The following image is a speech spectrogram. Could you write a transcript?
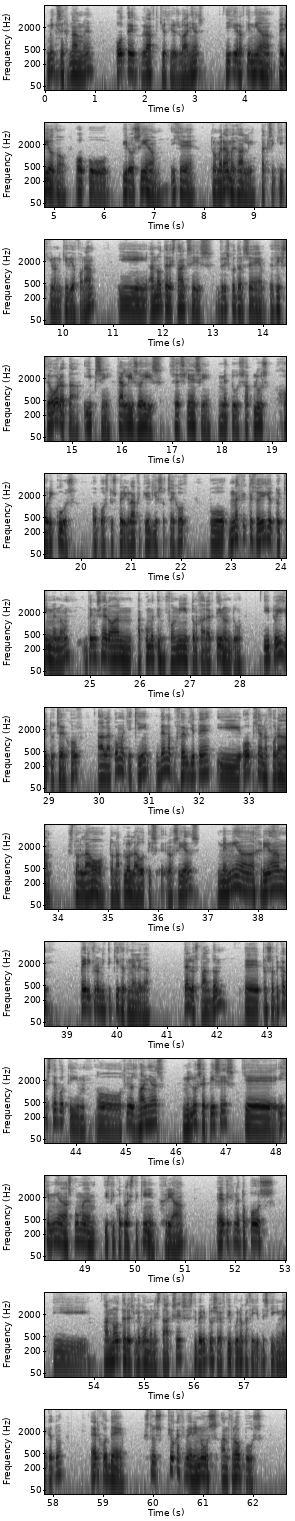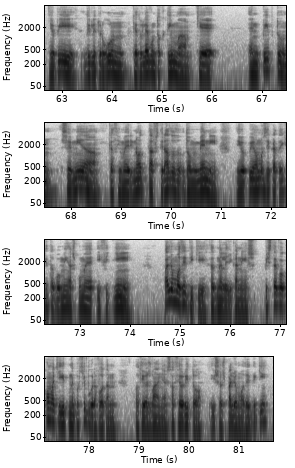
Μην ξεχνάμε πότε γράφτηκε ο Θείος Βάνιας. Είχε γραφτεί μια περίοδο όπου η Ρωσία είχε τρομερά μεγάλη ταξική και κοινωνική διαφορά. Οι ανώτερες τάξεις βρίσκονταν σε δυσθεώρατα ύψη καλής ζωής σε σχέση με τους απλούς χωρικούς όπως τους περιγράφει και ο ίδιος ο Τσέχοφ που μέχρι και στο ίδιο το κείμενο δεν ξέρω αν ακούμε την φωνή των χαρακτήρων του ή του ίδιου του Τσέχοφ αλλά ακόμα και εκεί δεν αποφεύγεται η όποια αναφορά στον λαό, τον απλό λαό της Ρωσίας με μια χρειά περιφρονητική θα την έλεγα. Τέλος πάντων, ε, προσωπικά πιστεύω ότι ο θείος Βάνιας μιλούσε επίσης και είχε μια ας πούμε ηθικοπλαστική χρειά έδειχνε το πώς οι ανώτερες λεγόμενες τάξεις, στην περίπτωση αυτή που είναι ο καθηγητής και η γυναίκα του, έρχονται στους πιο καθημερινούς ανθρώπους οι οποίοι δηλειτουργούν και δουλεύουν το κτήμα και ενπίπτουν σε μια καθημερινότητα αυστηρά δομημένη η οποία όμως διακατέχεται από μια ας πούμε ηθική παλιωμοδίτικη θα την έλεγε κανείς. Πιστεύω ακόμα και για την εποχή που γραφόταν ο Θείος Βάνιας θα θεωρεί το ίσως παλιωμοδίτικη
